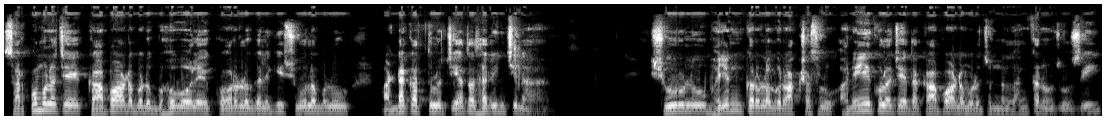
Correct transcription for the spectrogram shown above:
సర్పములచే కాపాడబడు గుహవోలే కోరలు గలిగి శూలములు అడ్డకత్తులు చేత ధరించిన శూరులు భయంకరులకు రాక్షసులు అనేకుల చేత కాపాడబడుచున్న లంకను చూసి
